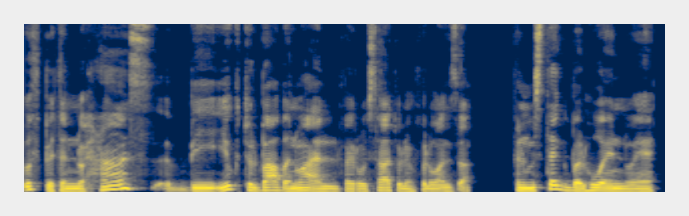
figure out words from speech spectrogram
أثبت النحاس بيقتل بعض أنواع الفيروسات والإنفلونزا. في المستقبل هو إنه إيه؟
